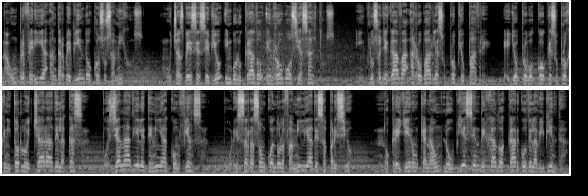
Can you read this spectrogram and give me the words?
Nahum prefería andar bebiendo con sus amigos. Muchas veces se vio involucrado en robos y asaltos. Incluso llegaba a robarle a su propio padre. Ello provocó que su progenitor lo echara de la casa, pues ya nadie le tenía confianza. Por esa razón, cuando la familia desapareció, no creyeron que a lo hubiesen dejado a cargo de la vivienda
